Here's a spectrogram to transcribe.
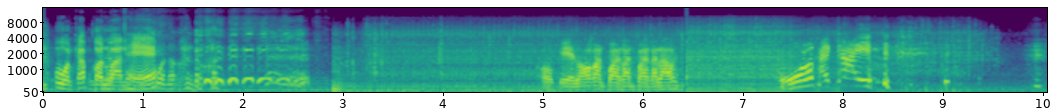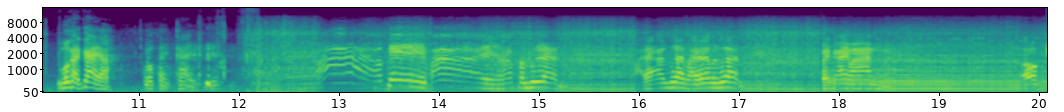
นปวดครับก่อนหวานแหปวดแล้วกันโอเครอกันปล่อยกันปล่อยกันเรา โอ้รถไก่ไก่ รถไก่ไก่เหรอะก็ไก่ไก่เนี่ย อ่าโอเค ไปครับเพื่อนๆ ไปแล้วกันเพื่อนไปแล้วเพื่อนไปใกล้มันโอเค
